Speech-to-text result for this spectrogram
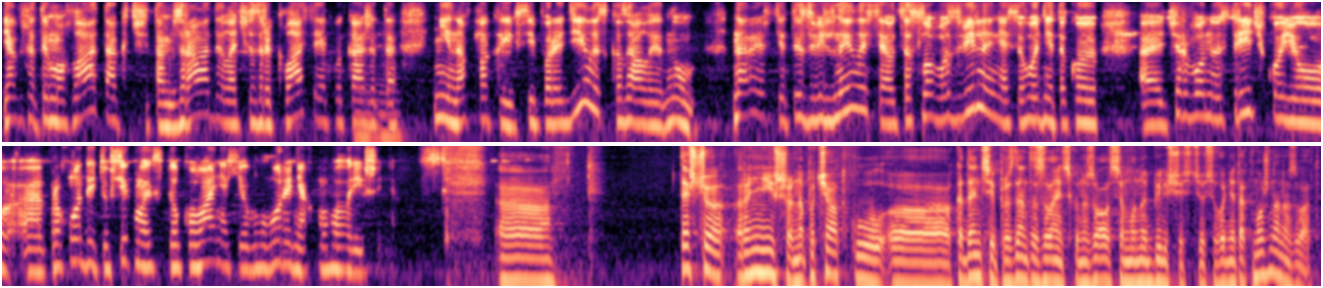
як же ти могла так, чи там зрадила, чи зреклася, як ви кажете. Мгм. Ні, навпаки, всі пораділи, сказали: ну нарешті ти звільнилася. Оце слово звільнення сьогодні такою е, червоною стрічкою е, проходить у всіх моїх спілкуваннях і обговореннях мого рішення. Е, те, що раніше на початку е, каденції президента Зеленського називалося монобільшістю, сьогодні так можна назвати?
